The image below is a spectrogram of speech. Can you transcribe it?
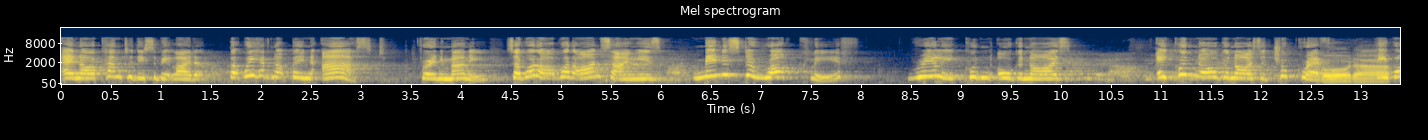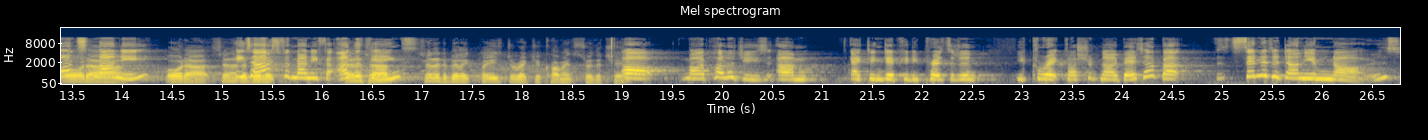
and I'll come to this a bit later, but we have not been asked for any money. So what, I, what I'm saying is Minister Rockliff really couldn't organise he couldn't organise a chook raffle. Order, he wants order, money. Order. Senator He's Bilyk, asked for money for other Senator, things. Senator Bilyk, please direct your comments through the chair. Oh, my apologies, um, Acting Deputy President. You're correct. I should know better. But Senator Duniam knows,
